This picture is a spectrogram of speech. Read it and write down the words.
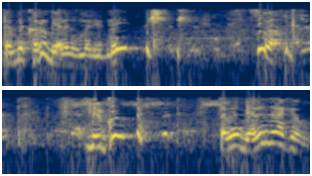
તમને ખરું બેલેન્સ મળ્યું નહીં? શું બિલકુલ. તમે બેલેન્સ રાખ્યું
